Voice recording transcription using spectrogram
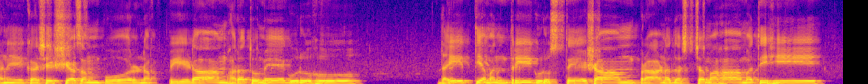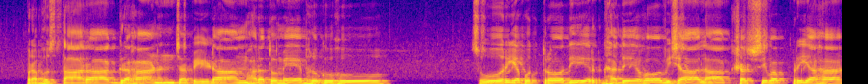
अनेकशिष्यसम्पूर्णः पीडां हरतु मे गुरुः दैत्यमन्त्री गुरुस्तेषां प्राणदश्च महामतिः। प्रभुस्ताराग्रहाणञ्च पीडां हरतु मे भृगुः। सूर्यपुत्रो दीर्घदेहो विशालाक्षः शिवप्रियः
